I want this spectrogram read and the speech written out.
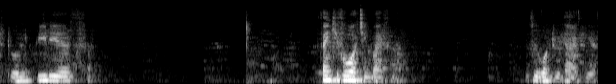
Tutorial pdf. Thank you for watching. Bye for now. This is what we have here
